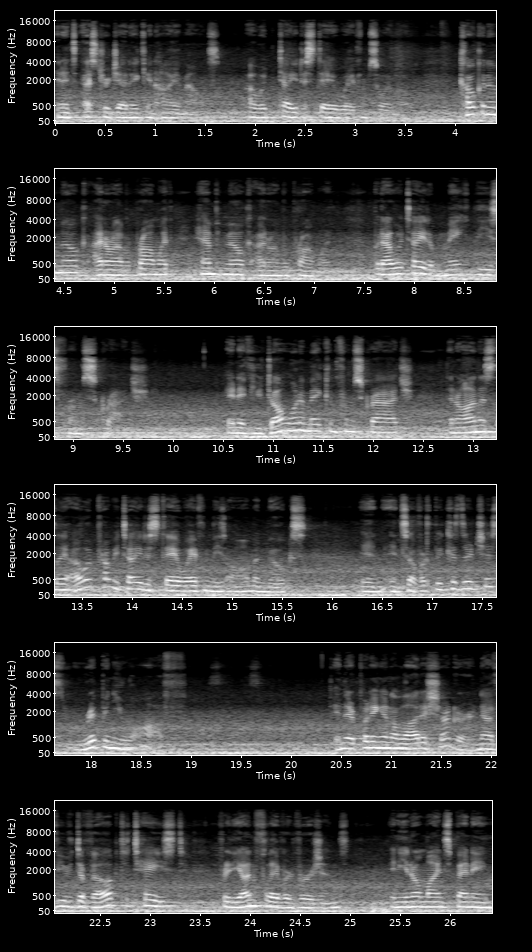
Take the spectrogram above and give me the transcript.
and it's estrogenic in high amounts. I would tell you to stay away from soy milk. Coconut milk, I don't have a problem with. Hemp milk, I don't have a problem with. But I would tell you to make these from scratch. And if you don't want to make them from scratch, then honestly, I would probably tell you to stay away from these almond milks and, and so forth because they're just ripping you off. And they're putting in a lot of sugar. Now, if you've developed a taste for the unflavored versions, and you don't mind spending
